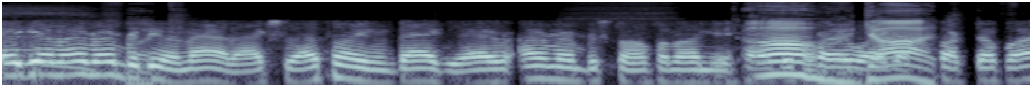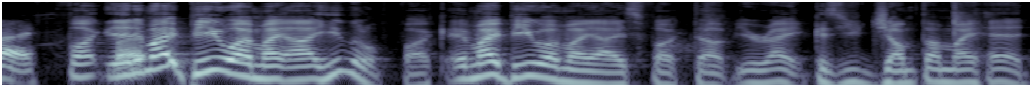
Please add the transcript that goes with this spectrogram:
again I remember Fuck. doing that. Actually, that's not even vaguely. I, I remember stomping on your head. Oh, my God. fucked up eye. Fuck. And it might be why my eye, he little fuck. It might be why my eyes fucked up. You're right, because you jumped on my head.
